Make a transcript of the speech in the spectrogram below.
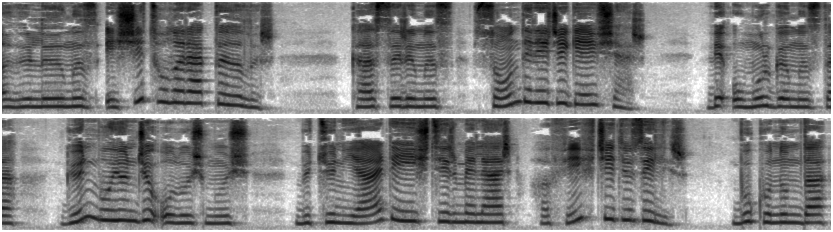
ağırlığımız eşit olarak dağılır. Kaslarımız son derece gevşer ve omurgamızda gün boyunca oluşmuş bütün yer değiştirmeler hafifçe düzelir. Bu konumda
